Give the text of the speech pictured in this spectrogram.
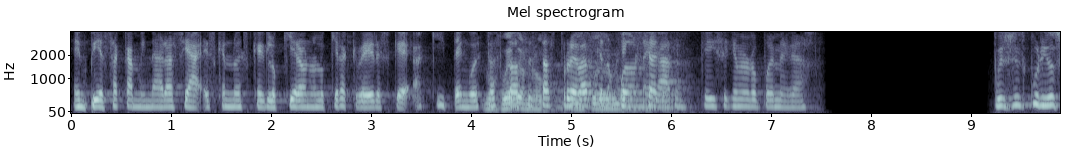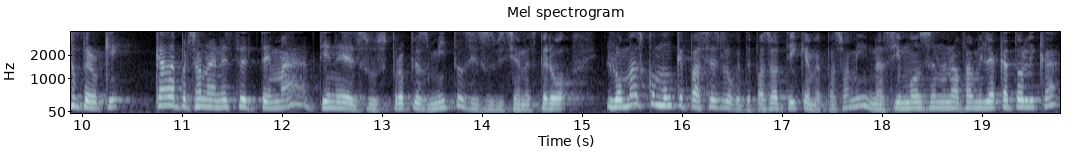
empieza a caminar hacia es que no es que lo quiera o no lo quiera creer, es que aquí tengo estas todas estas pruebas que no puedo negar. Que dice que no lo puede negar. Pues es curioso, pero que cada persona en este tema tiene sus propios mitos y sus visiones, pero lo más común que pasa es lo que te pasó a ti, que me pasó a mí. Nacimos en una familia católica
